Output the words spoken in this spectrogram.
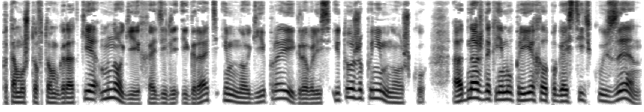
потому что в том городке многие ходили играть и многие проигрывались, и тоже понемножку. Однажды к нему приехал погостить кузен,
